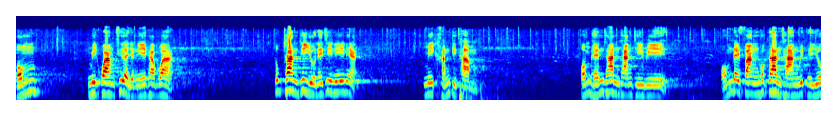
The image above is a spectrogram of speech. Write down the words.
ผมมีความเชื่ออย่างนี้ครับว่า ทุกท่านที่อยู่ในที่นี้เนี่ยมีขันติธรรม ผมเห็นท่านทางทีวี ผมได้ฟังพวกท่านทางวิทยุ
